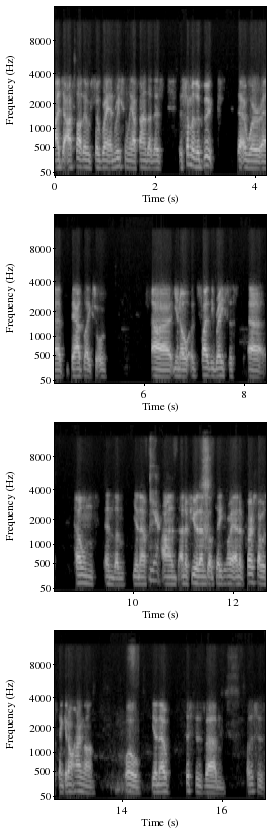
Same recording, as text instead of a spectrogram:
I, I thought they were so great. And recently, I found that there's there's some of the books that were uh, they had like sort of uh, you know slightly racist uh, tones in them. You know, Yeah. and and a few of them got taken away. And at first, I was thinking, oh, hang on, whoa, you know, this is um, well, this is,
